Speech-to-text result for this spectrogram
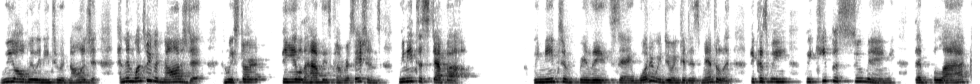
we all really need to acknowledge it. And then once we've acknowledged it and we start being able to have these conversations, we need to step up we need to really say what are we doing to dismantle it? Because we we keep assuming that black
